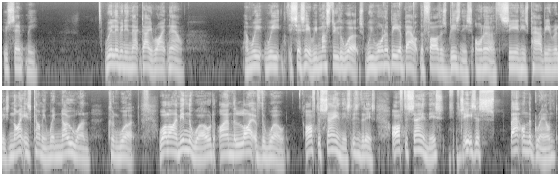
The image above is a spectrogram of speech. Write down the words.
who sent me. We're living in that day right now. And we, we, it says here, we must do the works. We want to be about the Father's business on earth, seeing His power being released. Night is coming when no one can work. While I am in the world, I am the light of the world. After saying this, listen to this. After saying this, Jesus spat on the ground,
